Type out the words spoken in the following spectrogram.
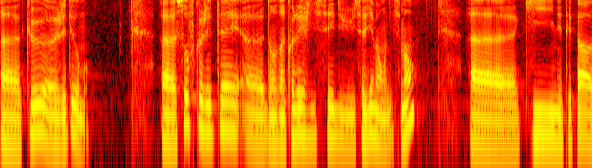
euh, que euh, j'étais homo. sauf que j'étais dans un collège-lycée du 16e arrondissement. Qui n'était pas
